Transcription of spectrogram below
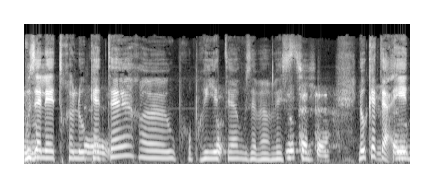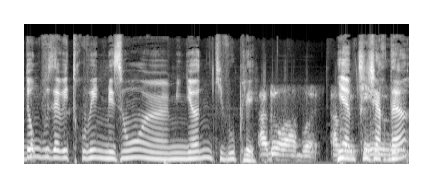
Vous Mm. allez être locataire euh, ou propriétaire Vous avez investi Locataire. Locataire. Et donc vous avez trouvé une maison euh, mignonne qui vous plaît. Adorable, ouais. Il y a un petit euh, jardin.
